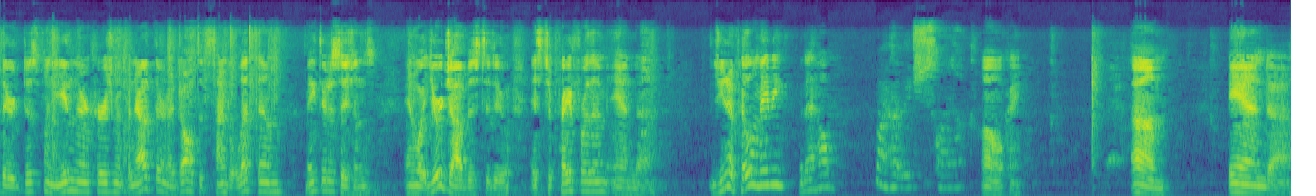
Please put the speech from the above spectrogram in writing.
their discipline, you gave them their encouragement, but now that they're an adult, it's time to let them make their decisions. And what your job is to do is to pray for them and. Uh, do you need a pillow, maybe? Would that help? My heart rate's just going up. Oh, okay. Um, and uh,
